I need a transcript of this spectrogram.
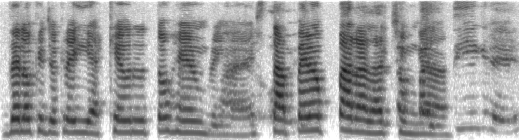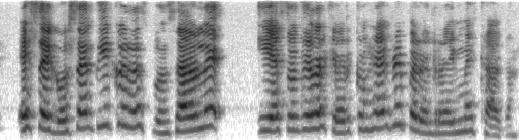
de lo que yo creía. Qué bruto Henry, ma. Está obvio. pero para la Está pa'l chingada. tigre. Es egocéntrico y responsable y esto no tiene que ver con Henry, pero el rey me caga.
